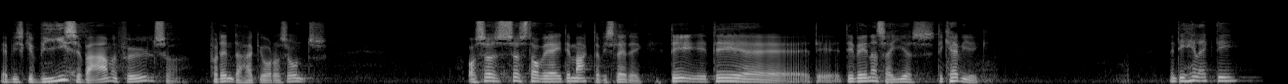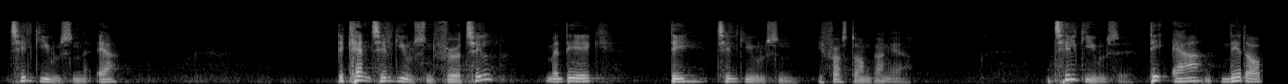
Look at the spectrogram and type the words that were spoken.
at vi skal vise varme følelser for den, der har gjort os ondt. Og så, så står vi af, det magter vi slet ikke. Det, det, øh, det, det vender sig i os. Det kan vi ikke. Men det er heller ikke det, tilgivelsen er. Det kan tilgivelsen føre til, men det er ikke det, tilgivelsen i første omgang er. Tilgivelse, det er netop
